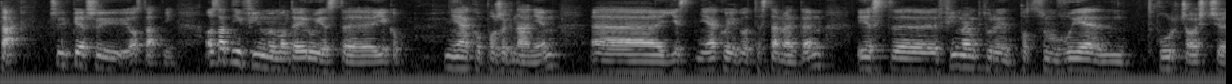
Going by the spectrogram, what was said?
tak, czyli pierwszy i ostatni. Ostatni film Monteiro jest e, jego niejako pożegnaniem, e, jest niejako jego testamentem. Jest e, filmem, który podsumowuje twórczość e,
